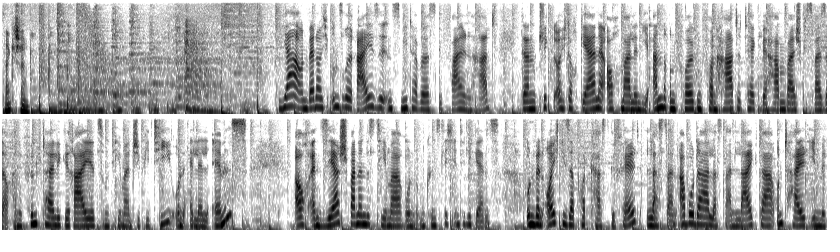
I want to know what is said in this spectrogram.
Dankeschön. Ja, und wenn euch unsere Reise ins Metaverse gefallen hat, dann klickt euch doch gerne auch mal in die anderen Folgen von Heart Attack. Wir haben beispielsweise auch eine fünfteilige Reihe zum Thema GPT und LLMs. Auch ein sehr spannendes Thema rund um künstliche Intelligenz. Und wenn euch dieser Podcast gefällt, lasst ein Abo da, lasst ein Like da und teilt ihn mit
